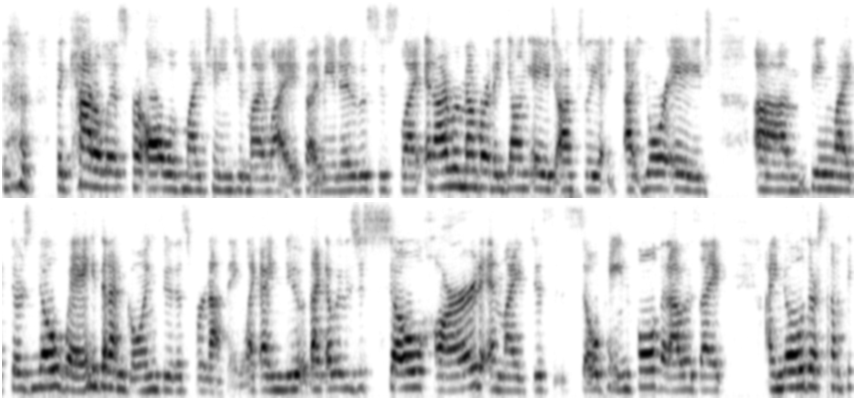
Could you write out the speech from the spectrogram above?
the catalyst for all of my change in my life. I mean, it was just like, and I remember at a young age, actually at, at your age, um, being like, there's no way that I'm going through this for nothing. Like I knew, like it was just so hard and like just so painful that I was like, I know there's something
